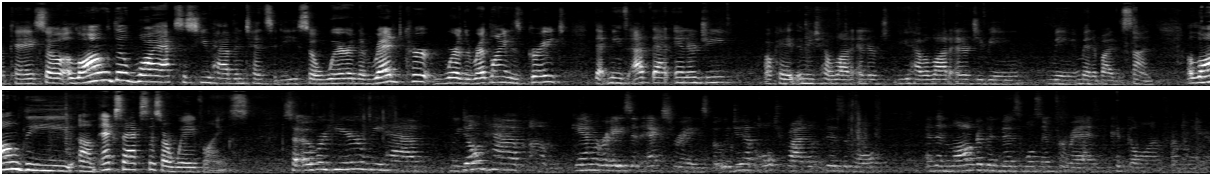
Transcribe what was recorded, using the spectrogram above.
Okay, so along the y-axis you have intensity. So where the red cur- where the red line is great, that means at that energy Okay, that means you have a lot of energy. You have a lot of energy being being emitted by the sun. Along the um, x-axis are wavelengths. So over here we have we don't have um, gamma rays and X-rays, but we do have ultraviolet visible, and then longer than visible is infrared. We Could go on from there,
